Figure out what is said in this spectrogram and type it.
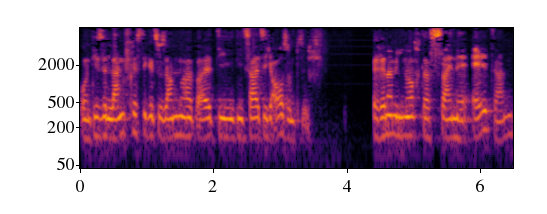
Und diese langfristige Zusammenarbeit, die, die zahlt sich aus. Und ich erinnere mich noch, dass seine Eltern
